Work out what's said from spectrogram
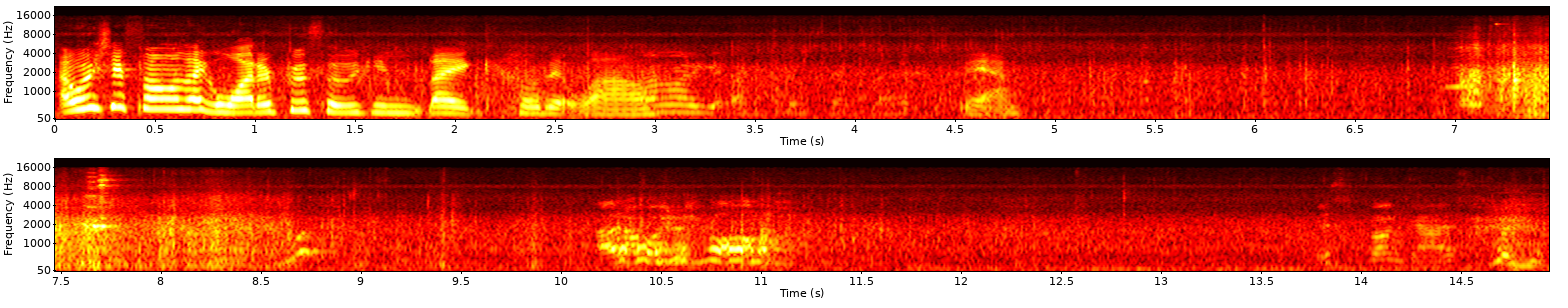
I wish your phone was like waterproof so we can like hold it while I while. want to get like this thing. Yeah. I don't want to fall. Fun, guys.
